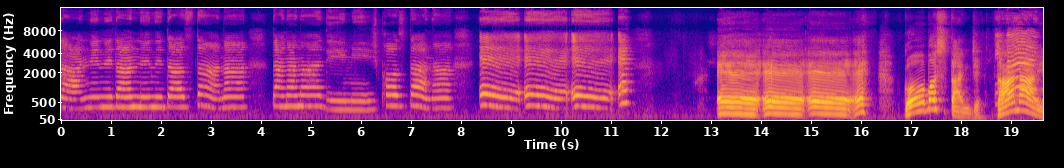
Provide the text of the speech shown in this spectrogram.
Danini, danini, dastana. Danana demiş, postana. E, e, e, e. E e e e Go bostancı. Danay.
